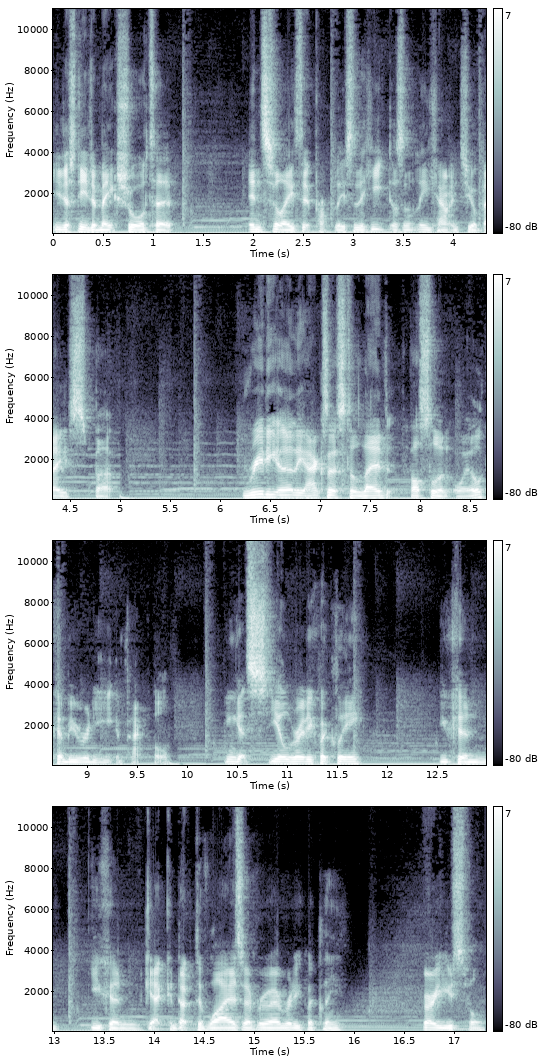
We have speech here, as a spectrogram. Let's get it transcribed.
You just need to make sure to insulate it properly so the heat doesn't leak out into your base. But really early access to lead, fossil, and oil can be really impactful. You can get steel really quickly. You can you can get conductive wires everywhere really quickly. Very useful.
